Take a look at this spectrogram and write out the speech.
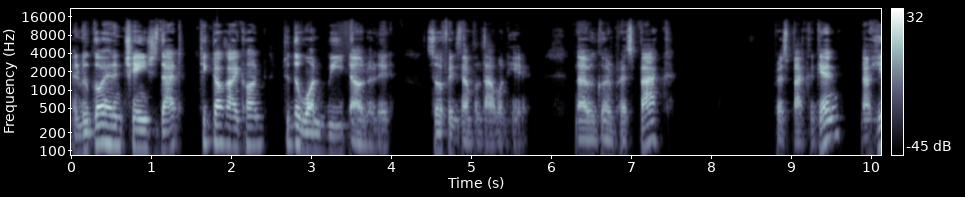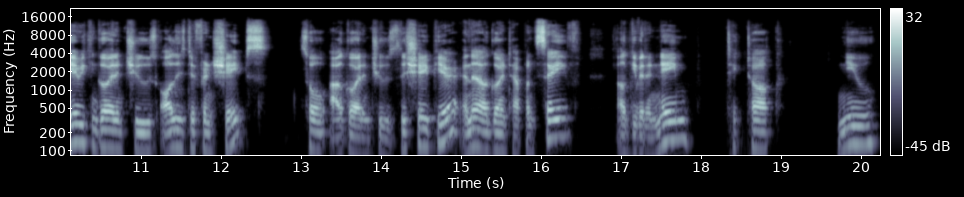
and we'll go ahead and change that TikTok icon to the one we downloaded. So for example, that one here. Now we'll go and press back, press back again. Now here we can go ahead and choose all these different shapes. So I'll go ahead and choose this shape here and then I'll go and tap on save. I'll give it a name, TikTok, new.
